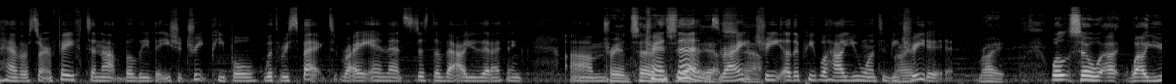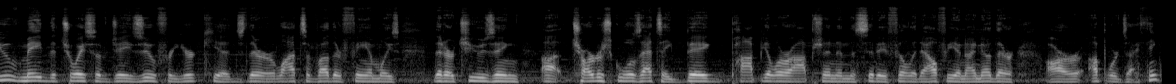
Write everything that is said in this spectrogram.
have a certain faith to not believe that you should treat people with respect, right? And that's just a value that I think um, transcends, transcends yeah, yes, right? Yeah. Treat other people how you want to be right. treated. Right. Well, so uh, while you've made the choice of Gesu for your kids, there are lots of other families that are choosing uh, charter schools. That's a big, popular option in the city of Philadelphia, and I know there are upwards, I think,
